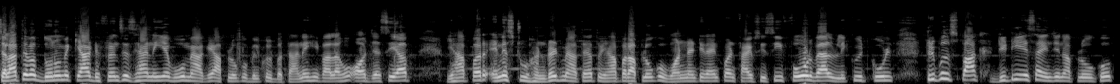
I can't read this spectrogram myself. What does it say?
चलाते वक्त दोनों में क्या डिफरेंसेस है नहीं है, वो मैं आगे आप लोगों को बिल्कुल बताने ही वाला हूँ। और जैसे आप यहाँ पर एन एस में आते हैं तो यहाँ पर आप लोगों को one ninety nine point five C C four valve liquid cooled triple spark D T engine आप लोगों को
